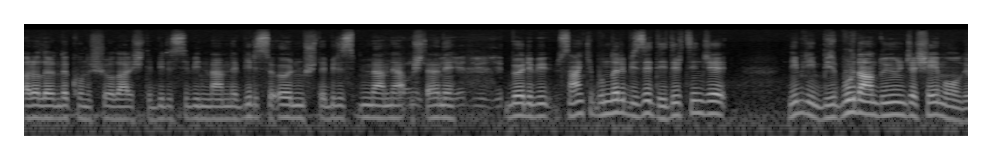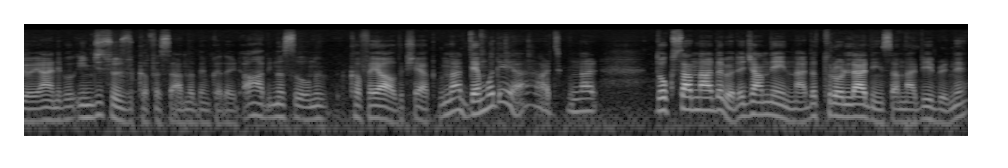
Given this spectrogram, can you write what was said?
aralarında konuşuyorlar işte birisi bilmem ne birisi ölmüş de birisi bilmem ne yapmış da hani böyle bir sanki bunları bize dedirtince ne bileyim biz buradan duyunca şey mi oluyor yani bu inci sözlük kafası anladığım kadarıyla. Abi nasıl onu kafaya aldık şey yaptık. Bunlar demode ya artık bunlar 90'larda böyle canlı yayınlarda trollerdi insanlar birbirini.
